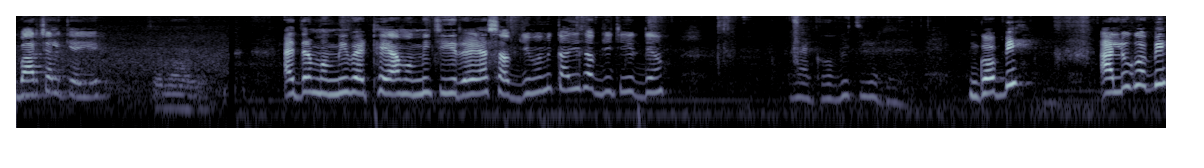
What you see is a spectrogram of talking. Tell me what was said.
ਬਾਹਰ ਚੱਲ ਕੇ ਆਈਏ। ਇੱਧਰ ਮੰਮੀ ਬੈਠੇ ਆ ਮੰਮੀ ਚੀਰ ਰਹੇ ਆ ਸਬਜ਼ੀ। ਮੰਮੀ ਕਾਦੀ ਸਬਜ਼ੀ ਚੀਰਦੇ ਹੋ? ਮੈਂ ਗੋਭੀ ਚੀਰਦੀ ਗੋਭੀ? ਆਲੂ ਗੋਭੀ?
